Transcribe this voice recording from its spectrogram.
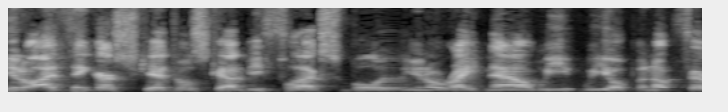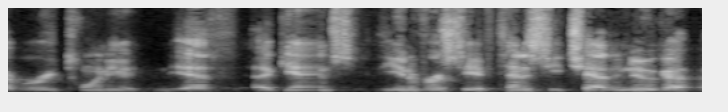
you know, I think our schedule's got to be flexible. You know, right now we, we open up February 20th against the University of Tennessee Chattanooga.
